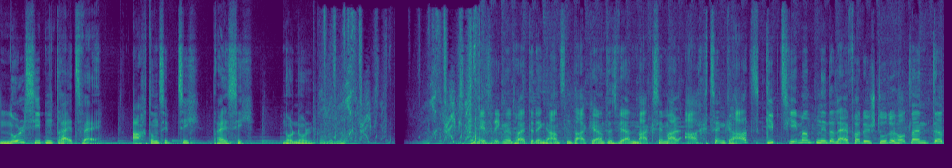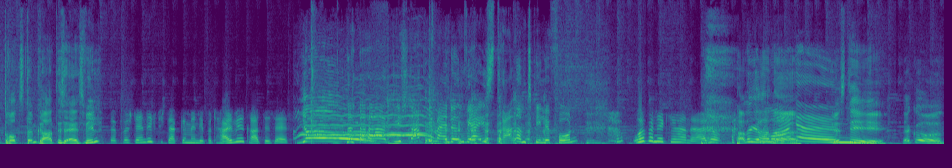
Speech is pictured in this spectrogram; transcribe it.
0732 78 30 00. Es regnet heute den ganzen Tag ja, und es wären maximal 18 Grad. Gibt es jemanden in der Live-Radio-Studio-Hotline, der trotzdem gratis Eis will? Selbstverständlich, die Stadtgemeinde Bad Hall will gratis Eis. Ja! die Stadtgemeinde. Und wer ist dran am Telefon? Urbanek Johanna, hallo. Hallo Johanna. Morgen. Grüß dich. Ja gut.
